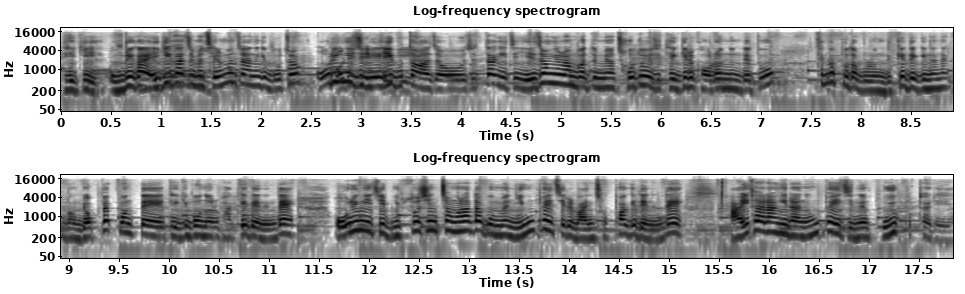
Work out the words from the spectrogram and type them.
대기 우리가 아기 가지면 제일 먼저 하는 게 뭐죠? 어린이집 어린이집 얘기부터. 하죠. 이제 딱 이제 예정일만 받으면 저도 이제 대기를 걸었는데도 생각보다 물론 늦게 되기는 해, 막 몇백 번대 대기 번호를 받게 되는데 어린이집 입소 신청을 하다 보면 이 홈페이지를 많이 접하게 되는데 아이사랑이라는 홈페이지는 보육 포털이에요.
